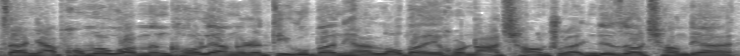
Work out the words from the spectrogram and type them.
咱家泡沫馆门口两个人嘀咕半天，老板一会儿拿枪出来，你这是要抢店。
